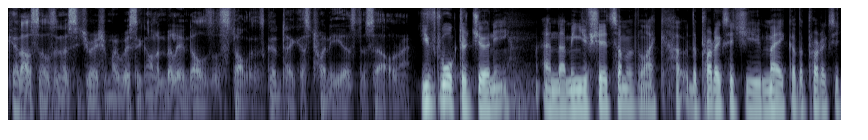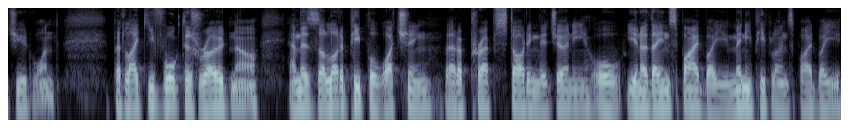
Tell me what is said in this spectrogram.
get ourselves in a situation where we're sitting on a million dollars of stock that's going to take us 20 years to sell right? You've walked a journey, and I mean, you've shared some of like the products that you make or the products that you'd want. But like you've walked this road now, and there's a lot of people watching that are perhaps starting their journey, or you know, they're inspired by you. Many people are inspired by you.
